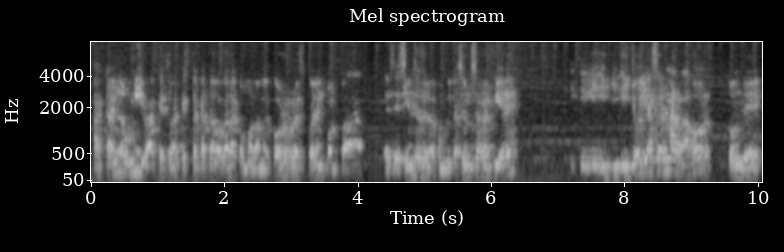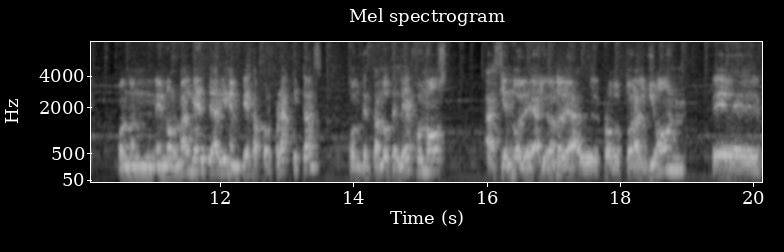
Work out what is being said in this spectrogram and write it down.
acá en la UNIVA, que es la que está catalogada como la mejor escuela en cuanto a eh, ciencias de la comunicación se refiere, y, yo ya ser narrador, donde cuando normalmente alguien empieza por prácticas, contestando teléfonos, haciéndole, ayudándole al productor al guion, eh,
